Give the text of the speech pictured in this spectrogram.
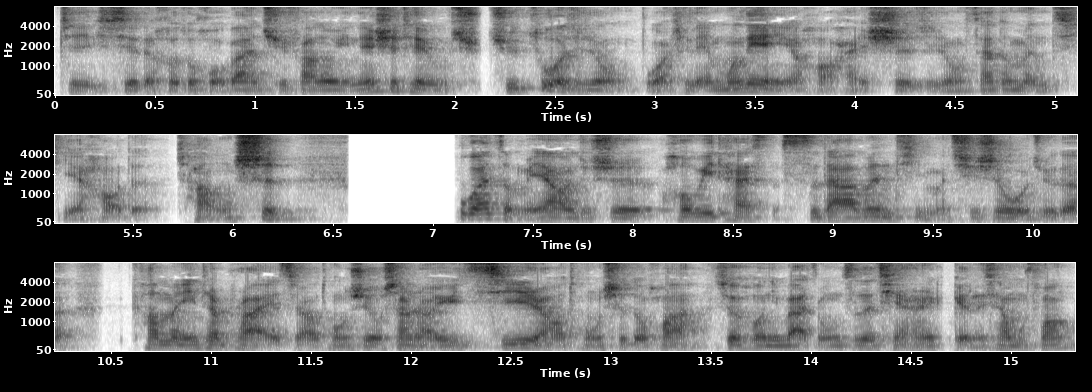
这些的合作伙伴，去发动 initiative，去去做这种不管是联盟链也好，还是这种 settlement 也好的尝试。不管怎么样，就是 Howey Test 四大问题嘛。其实我觉得 Common Enterprise，然后同时有上涨预期，然后同时的话，最后你把融资的钱还是给了项目方。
